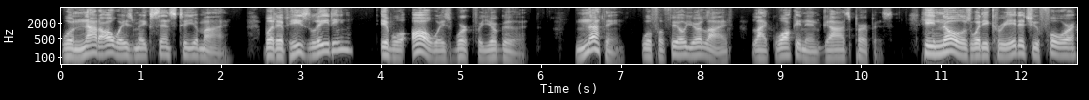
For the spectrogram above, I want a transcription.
will not always make sense to your mind, but if he's leading, it will always work for your good. Nothing will fulfill your life like walking in God's purpose. He knows what he created you for,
